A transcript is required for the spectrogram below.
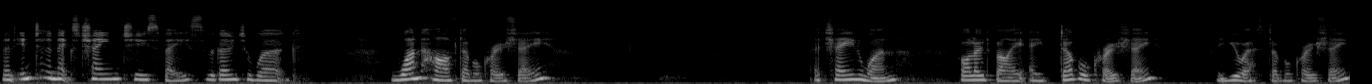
Then into the next chain two space, we're going to work one half double crochet, a chain one, followed by a double crochet, a US double crochet.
